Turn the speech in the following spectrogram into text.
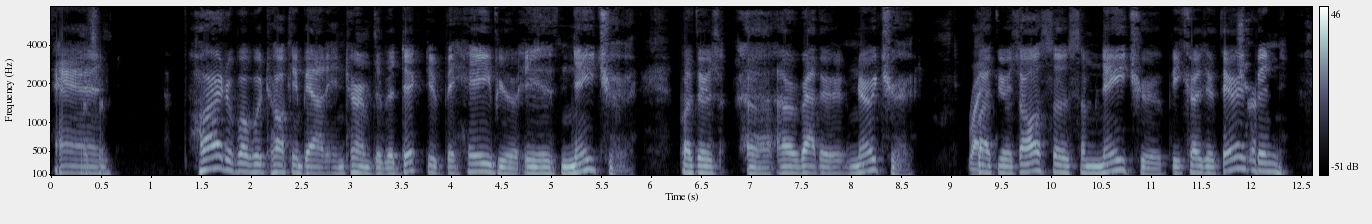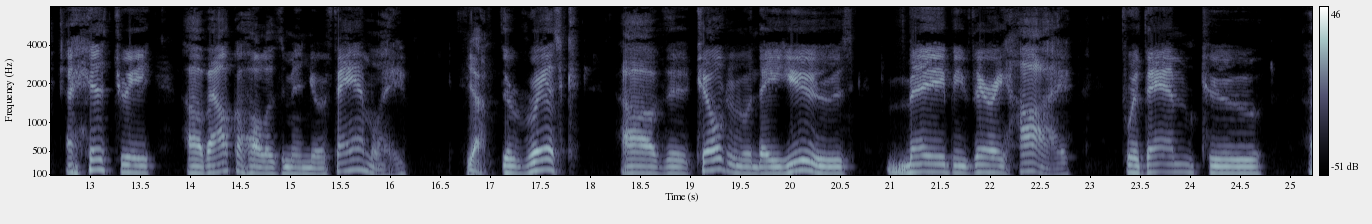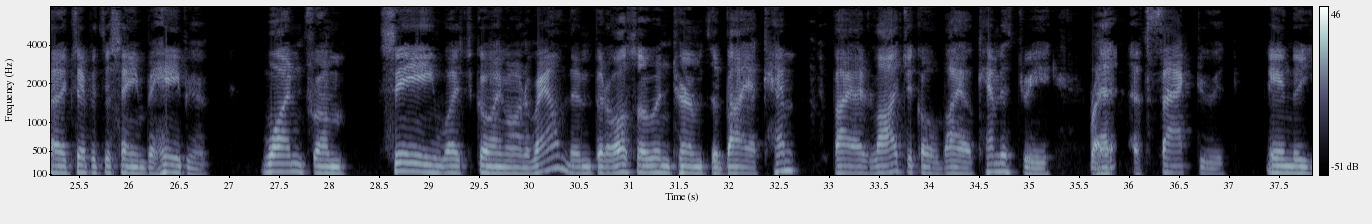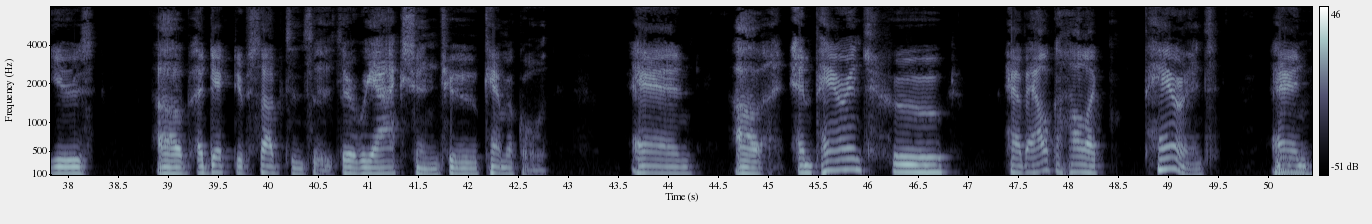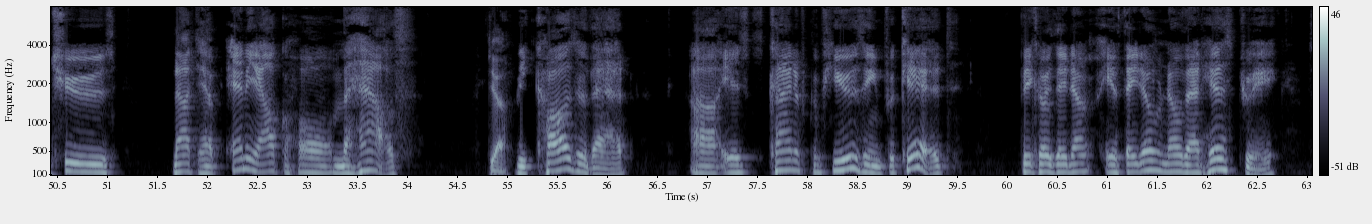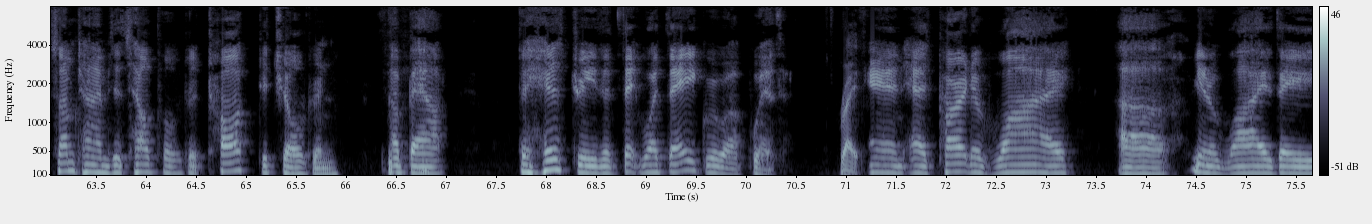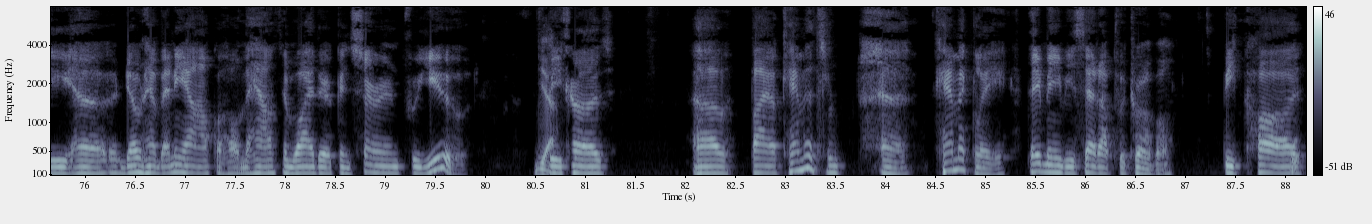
And right. part of what we're talking about in terms of addictive behavior is nature, but there's, uh, or rather nurture. Right. But there's also some nature because if there's sure. been a history of alcoholism in your family, yeah, the risk of the children when they use may be very high for them to uh, exhibit the same behavior. One from seeing what's going on around them, but also in terms of biochem- biological biochemistry right. uh, factors in the use of addictive substances, their reaction to chemicals, and uh, and parents who have alcoholic parents and mm-hmm. choose not to have any alcohol in the house yeah. Because of that, uh, it's kind of confusing for kids because they don't, if they don't know that history, sometimes it's helpful to talk to children mm-hmm. about the history that they, what they grew up with. Right. And as part of why, uh, you know, why they uh, don't have any alcohol in the house and why they're concerned for you. Yeah. Because uh, biochemists, uh, chemically, they may be set up for trouble because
